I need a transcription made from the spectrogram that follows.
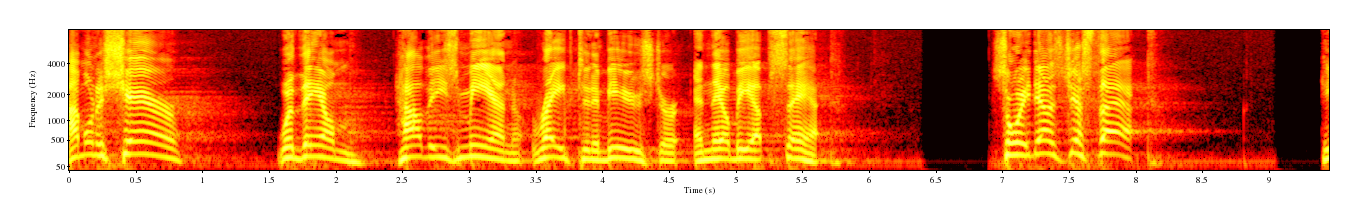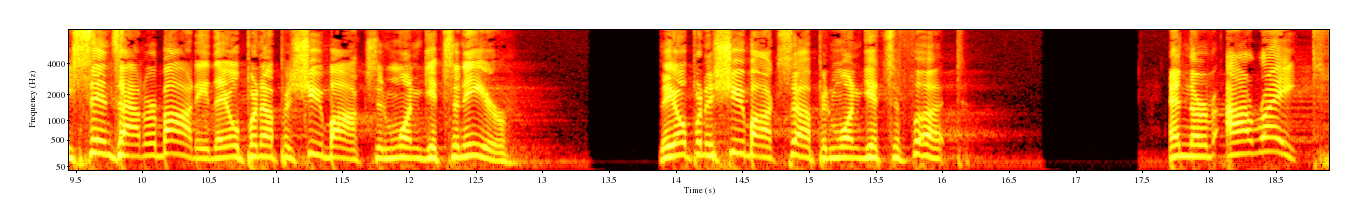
I'm going to share with them how these men raped and abused her, and they'll be upset. So he does just that. He sends out her body. They open up a shoebox, and one gets an ear. They open a shoebox up, and one gets a foot. And they're irate.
